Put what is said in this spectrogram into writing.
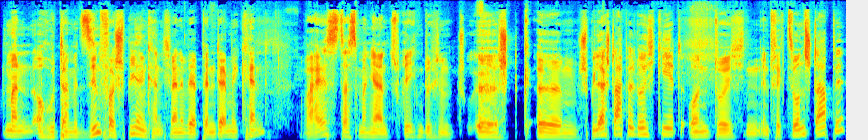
man auch damit sinnvoll spielen kann, ich meine, wer Pandemic kennt, weiß, dass man ja entsprechend durch einen äh, äh, Spielerstapel durchgeht und durch einen Infektionsstapel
